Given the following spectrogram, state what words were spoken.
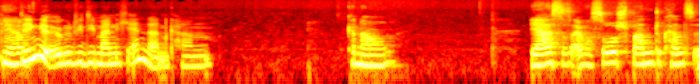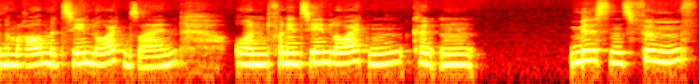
ja. Dinge irgendwie, die man nicht ändern kann. Genau. Ja, es ist einfach so spannend. Du kannst in einem Raum mit zehn Leuten sein und von den zehn Leuten könnten mindestens fünf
